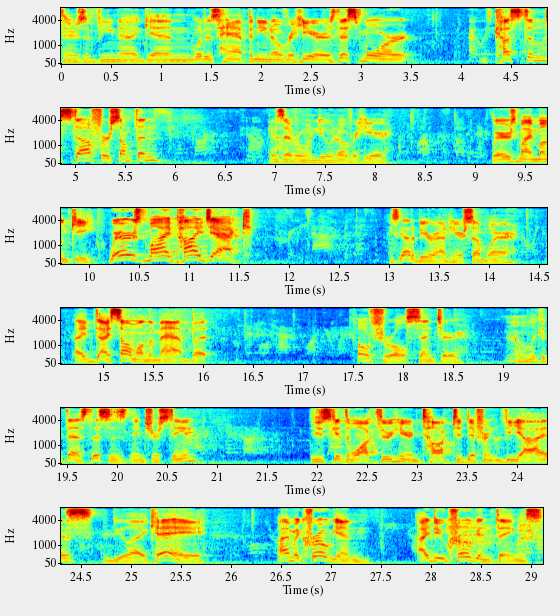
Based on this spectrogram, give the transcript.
there's Avina again. What is happening over here? Is this more custom stuff or something? What is everyone doing over here? Where's my monkey? Where's my pyjack? He's gotta be around here somewhere. I, I saw him on the map, but... Cultural Center. Oh, look at this. This is interesting. You just get to walk through here and talk to different VIs and be like, hey, I'm a Krogan. I do Krogan things.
